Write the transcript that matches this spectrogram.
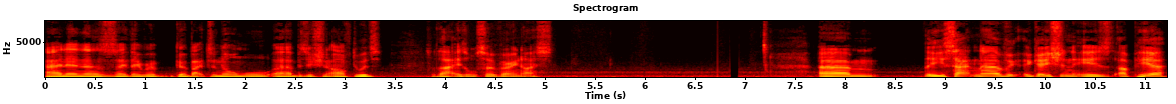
And then as I say they go back to normal uh, position afterwards. So that is also very nice. Um, the sat navigation is up here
